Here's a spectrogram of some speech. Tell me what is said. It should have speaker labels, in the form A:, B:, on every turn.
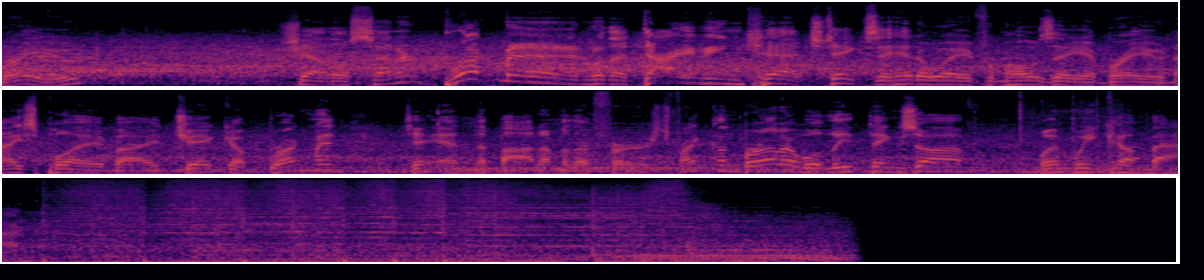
A: Abreu. Shallow center. Brugman with a diving catch takes a hit away from Jose Abreu. Nice play by Jaycob Brugman to end the bottom of the first. Franklin Barreto will lead things off when we come back.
